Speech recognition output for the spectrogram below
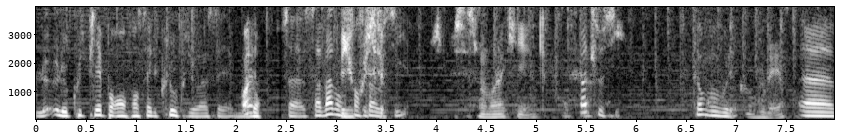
le, le coup de pied pour enfoncer le clou. Tu vois, c'est Ouais. bon, ça, ça va dans Mais ce sens-là aussi. C'est ce moment-là qui. Pas de souci, comme vous voulez. Comme vous voulez. Euh,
